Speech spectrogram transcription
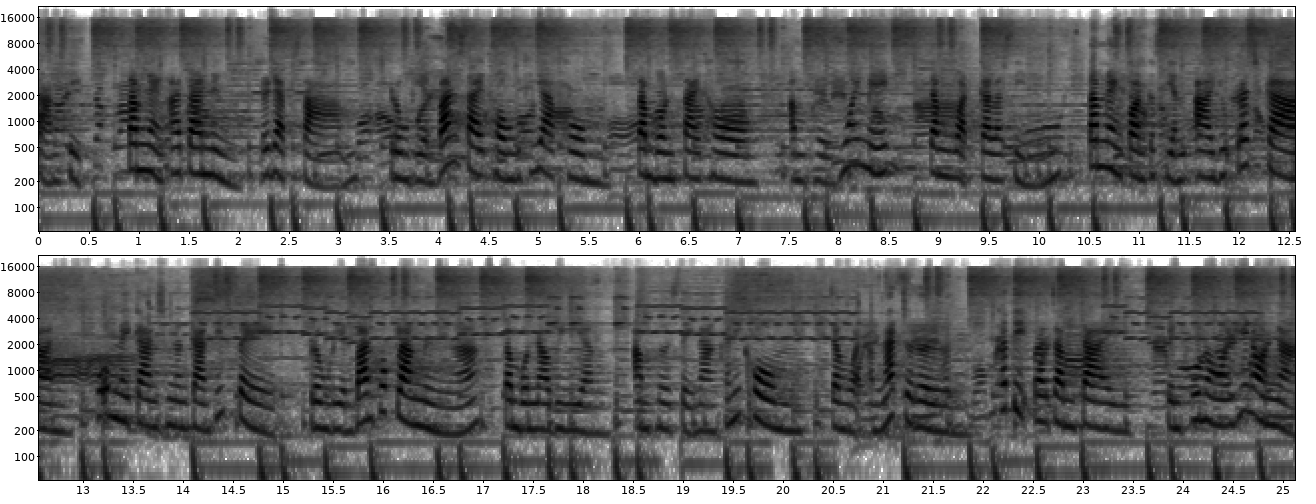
2530 ตำแหน่งอาจารย์หนึ่ง ระดับ 3 โรงเรียนบ้านทรายทองวิทยาคม ตำบลทรายทอง อำเภอห้วยเม็ก จังหวัดกาลสินตำแหน่งก่อนเกษียณอายุราชการ ผู้อำนวยการชำนาญการพิเศษ โรงเรียนบ้านพวกกลางเหนือ ตำบลนาเวียง อำเภอเสนางคณิคม จังหวัดอำนาจเจริญ คติประจำใจ เป็นผู้น้อยให้นอนหงา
